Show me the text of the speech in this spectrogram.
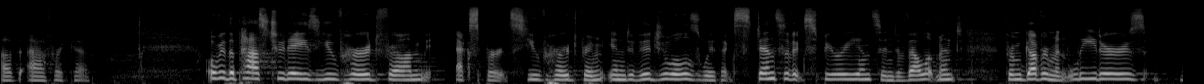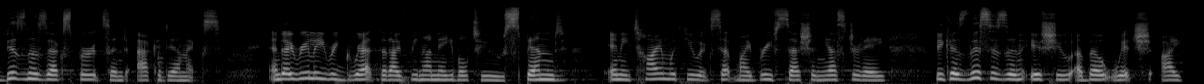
of Africa. Over the past two days, you've heard from experts, you've heard from individuals with extensive experience in development, from government leaders, business experts, and academics. And I really regret that I've been unable to spend any time with you except my brief session yesterday, because this is an issue about which I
